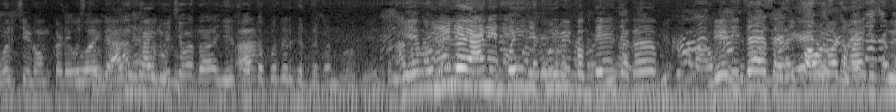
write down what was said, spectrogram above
वरचे डोमकडे वसलेले. अजून काय बोलू? हे स्वतः पदर खर्च करणार होते हे म्हणले आणि पहिली पूर्वी फक्त यांच्याकडे लेडीज जायसाठी पाऊल वाट माहिती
